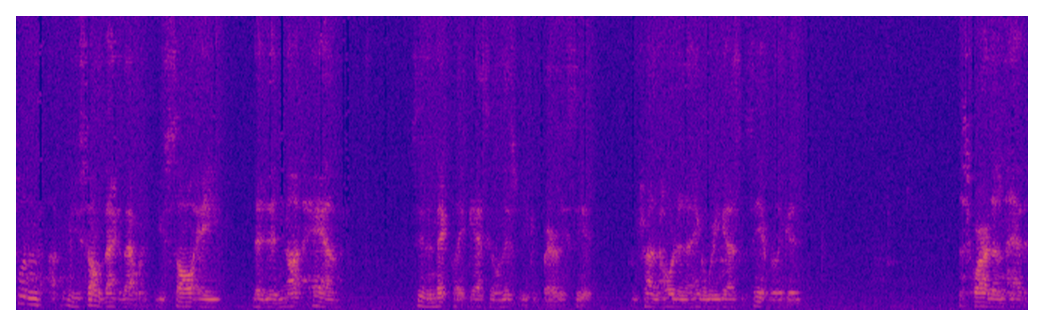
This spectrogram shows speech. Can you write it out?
one, when you saw the back of that one, you saw a, that it did not have, see the neck plate gasket on this one, you can barely see it. I'm trying to hold it at an angle where you guys can see it really good. The Squier doesn't have it.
